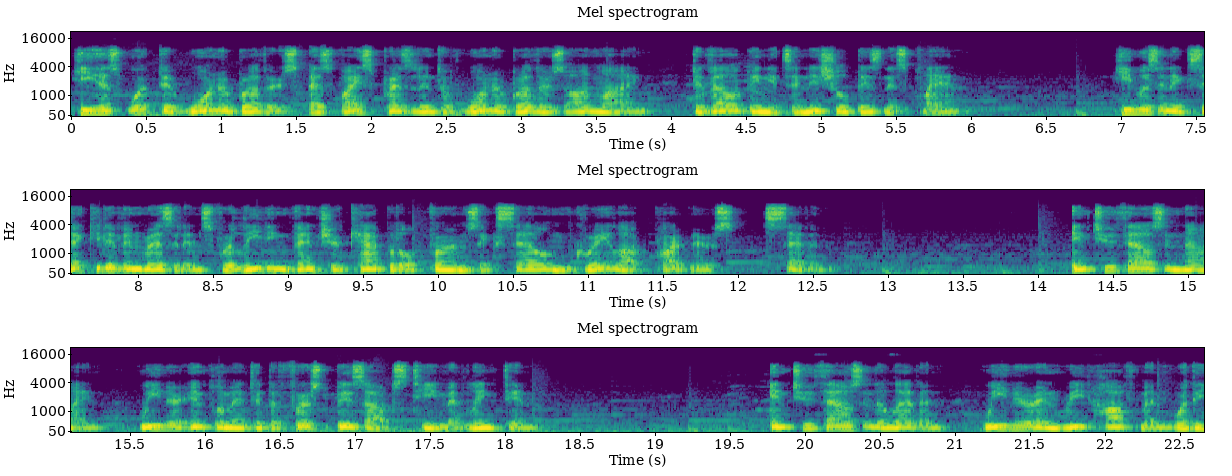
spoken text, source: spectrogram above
He has worked at Warner Brothers as Vice President of Warner Brothers Online, developing its initial business plan. He was an executive in residence for leading venture capital firms Accel and Greylock Partners, 7. In 2009, Weiner implemented the first BizOps team at LinkedIn. In 2011, Weiner and Reid Hoffman were the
